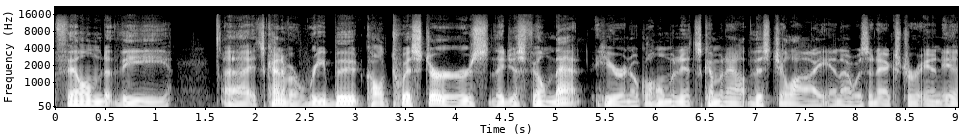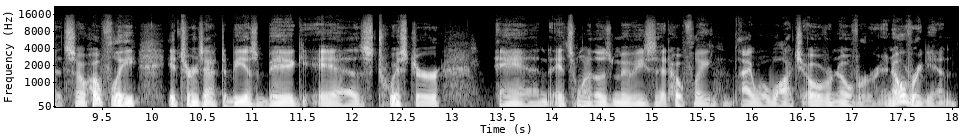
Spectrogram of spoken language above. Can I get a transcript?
filmed the uh, it's kind of a reboot called Twisters. They just filmed that here in Oklahoma, and it's coming out this July. And I was an extra in it, so hopefully it turns out to be as big as Twister. And it's one of those movies that hopefully I will watch over and over and over again.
